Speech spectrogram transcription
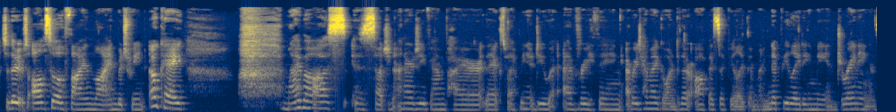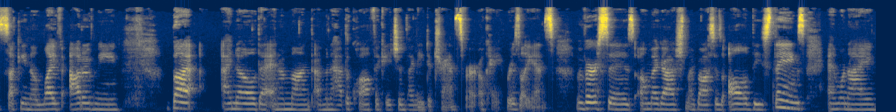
So there's also a fine line between okay my boss is such an energy vampire. They expect me to do everything. Every time I go into their office, I feel like they're manipulating me and draining and sucking the life out of me. But I know that in a month I'm going to have the qualifications I need to transfer. Okay, resilience versus, oh my gosh, my boss is all of these things. And when I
